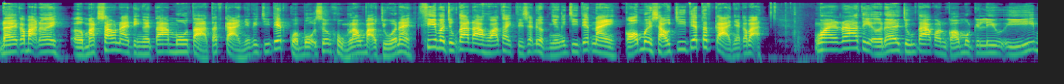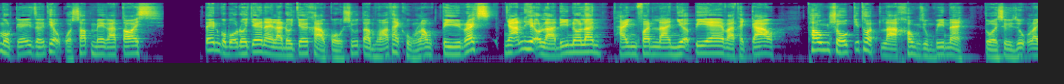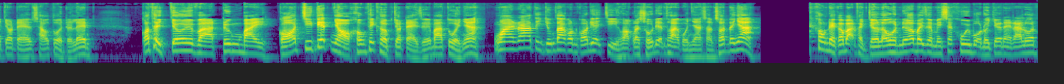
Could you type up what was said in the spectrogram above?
Đây các bạn ơi, ở mặt sau này thì người ta mô tả tất cả những cái chi tiết của bộ xương khủng long bạo chúa này. Khi mà chúng ta đào hóa thạch thì sẽ được những cái chi tiết này, có 16 chi tiết tất cả nha các bạn. Ngoài ra thì ở đây chúng ta còn có một cái lưu ý, một cái giới thiệu của shop Mega Toys. Tên của bộ đồ chơi này là đồ chơi khảo cổ sưu tầm hóa thạch khủng long T-Rex. Nhãn hiệu là Dinolan, thành phần là nhựa PE và thạch cao. Thông số kỹ thuật là không dùng pin này. Tuổi sử dụng là cho trẻ em 6 tuổi trở lên. Có thể chơi và trưng bày, có chi tiết nhỏ không thích hợp cho trẻ dưới 3 tuổi nha. Ngoài ra thì chúng ta còn có địa chỉ hoặc là số điện thoại của nhà sản xuất đấy nha. Không để các bạn phải chờ lâu hơn nữa, bây giờ mình sẽ khui bộ đồ chơi này ra luôn.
